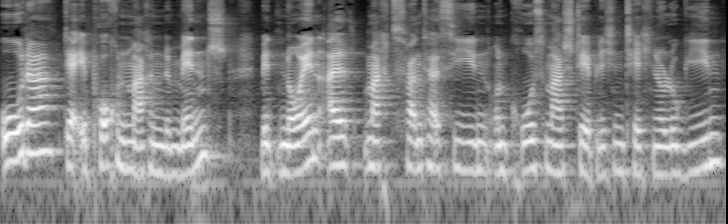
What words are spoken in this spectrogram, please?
oder der epochenmachende Mensch mit neuen Allmachtsfantasien und großmaßstäblichen Technologien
